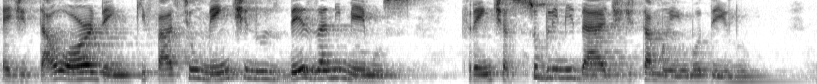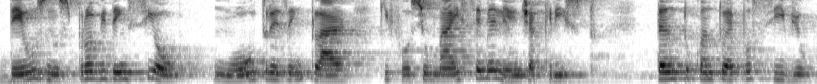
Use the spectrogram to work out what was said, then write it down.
é de tal ordem que facilmente nos desanimemos frente à sublimidade de tamanho modelo, Deus nos providenciou um outro exemplar que fosse o mais semelhante a Cristo, tanto quanto é possível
